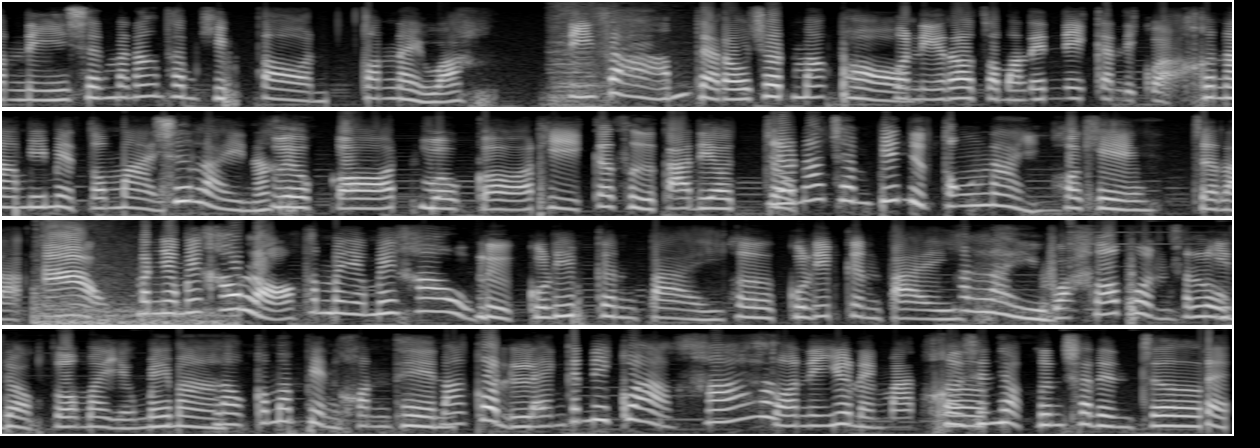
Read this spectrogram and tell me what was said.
อนนี้ฉันมานั่งทำคลิปตอนตอนไหนวะตีสามแต่เราเชิดมากพอ วันนี้เราจะมาเล่นนี่กันดีกว่า คือนางมีเมดตัวใหม่ ชื่ออะไรนะเวลกอดเวลกอดผีกระสือตาเดียวเจอหน้าแชมเปี้ยนอยู่ตรงไหน โอเค เจอละอ้าว มันยังไม่เข้าเหรอทำไมยังไม่เข้า หรือกูรีบเกินไป เออ กูรีบเกินไป อะไรวะ ก็ผลสรุปอีดอกตัวใหม่ยังไม่มา เราก็มาเปลี่ยนคอนเทนต์ มากดแรงกันดีกว่าค่ะ ตอนนี้อยู่แรงมาสเตอร์คือฉันอยากขึ้น Challenger แต่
